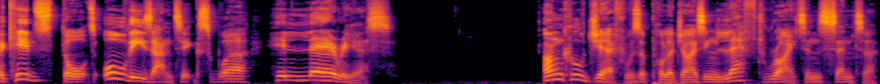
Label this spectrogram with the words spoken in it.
The kids thought all these antics were hilarious. Uncle Jeff was apologising left, right, and centre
